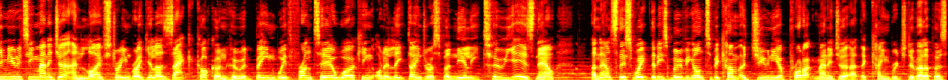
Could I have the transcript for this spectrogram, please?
Community manager and livestream regular Zach Cocken who had been with Frontier working on Elite Dangerous for nearly 2 years now announced this week that he's moving on to become a junior product manager at the Cambridge developers.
